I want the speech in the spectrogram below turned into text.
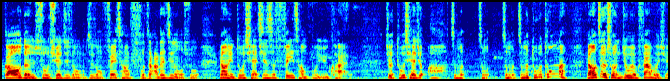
高等数学这种这种非常复杂的这种书，让你读起来其实是非常不愉快的，就读起来就啊，怎么怎么怎么怎么读不通呢？然后这个时候你就会翻回去，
